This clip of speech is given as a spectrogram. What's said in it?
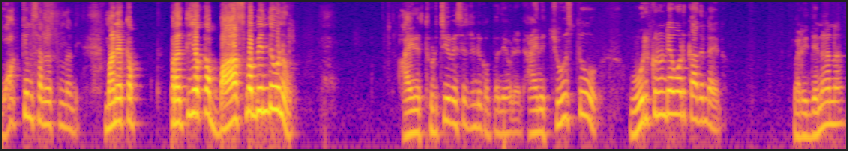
వాక్యం సెలవుస్తుందండి. మన యొక్క ప్రతి ఒక్క బాష్ప బిందువును ఆయన తుడిచివేసేటువంటి గొప్ప దేవుడు అండి ఆయన చూస్తూ ఊరికి ఉండేవాడు కాదండి ఆయన. మరి దినాన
